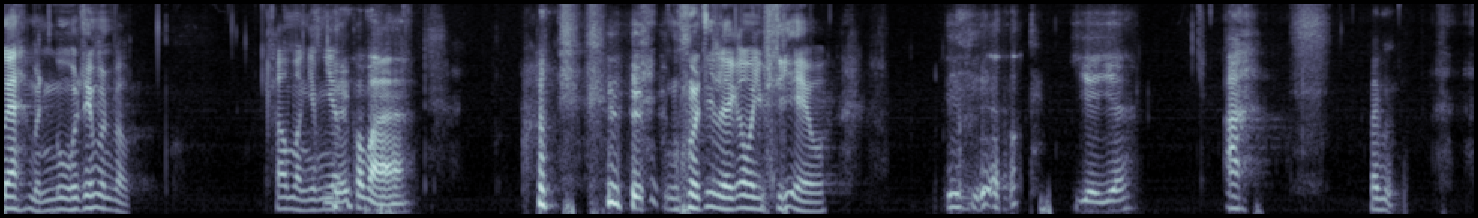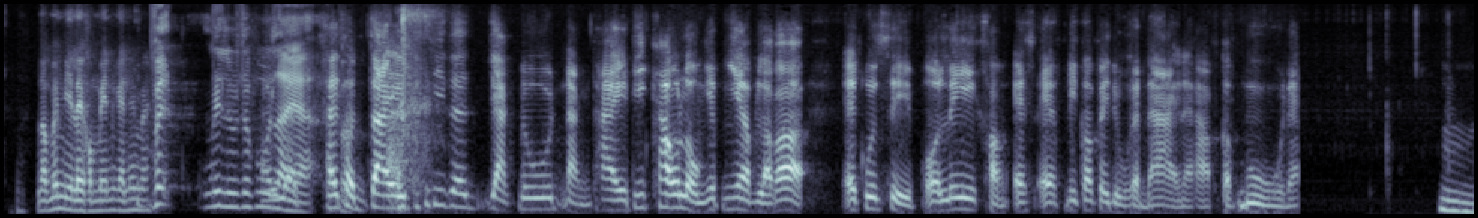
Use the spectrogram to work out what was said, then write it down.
ไงเหมือนงูที่มันแบบ เข้ามาเงียบเดินเข้ามาๆงูที่เลยเข้ามาอยู่ที่เอว เยี่ยเยี่ยอะไม่เราไม่มีอะไรคอมเมนต์กันใช่ไหมไม่ไม่รู้จะพูดอะไรอะใครสนใจที่จะอยากดูหนังไทยที่เข้าโรงเงียบๆ แล้วก็ Exclusive Only ของ SF นี่ก็ไปดูกันได้นะครับ กับงูนะ อืม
